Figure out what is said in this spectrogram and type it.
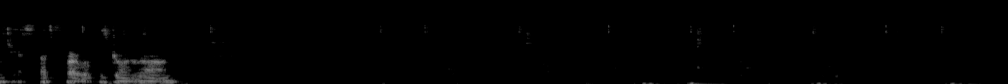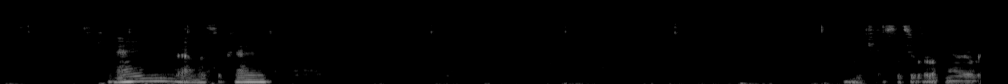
Yes, that's part of what was going wrong. Okay, that looks okay. Okay, so let's see what we're looking at over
